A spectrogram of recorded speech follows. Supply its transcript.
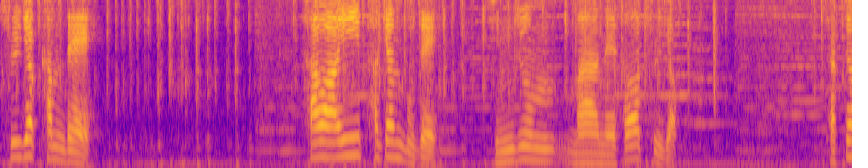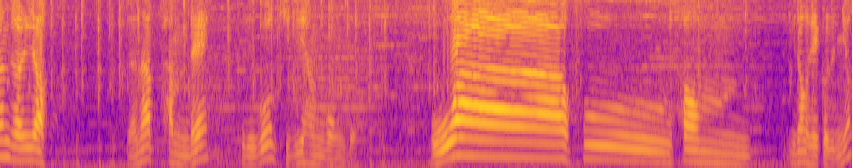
출격 함대 하와이 파견 부대 진주만에서 출격 작전 전력 연합 함대 그리고 기지 항공대 오아후 섬이라고 되어 있거든요.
